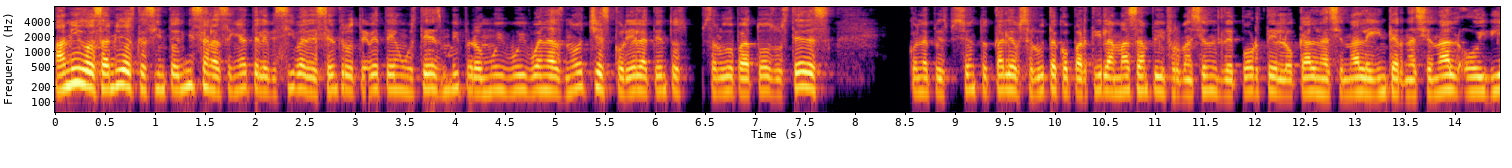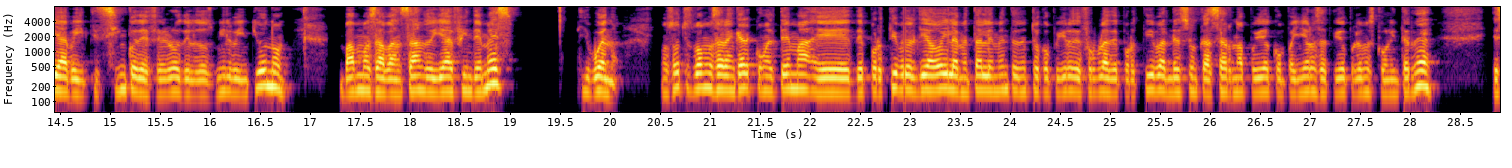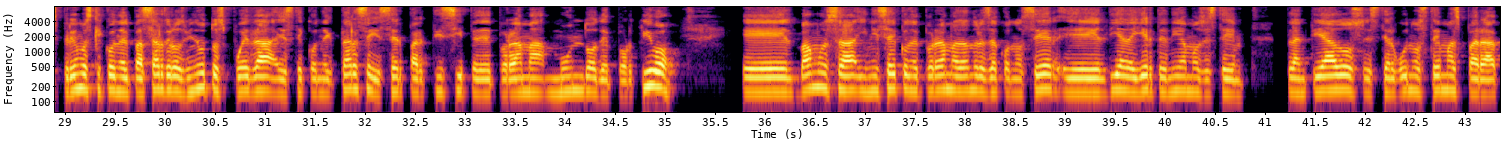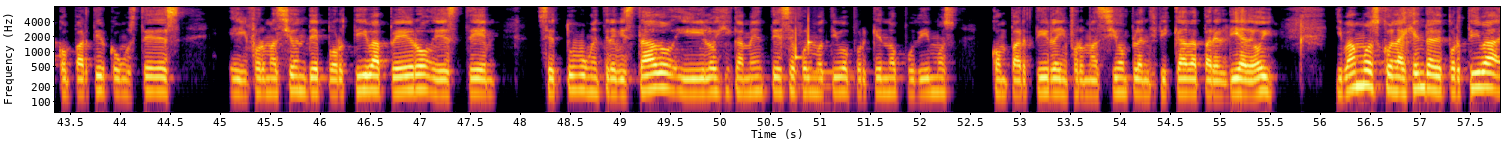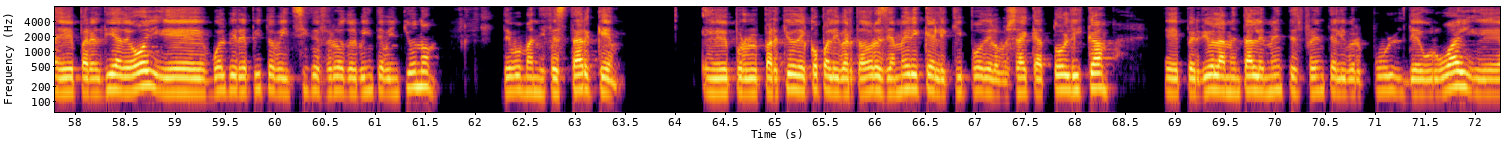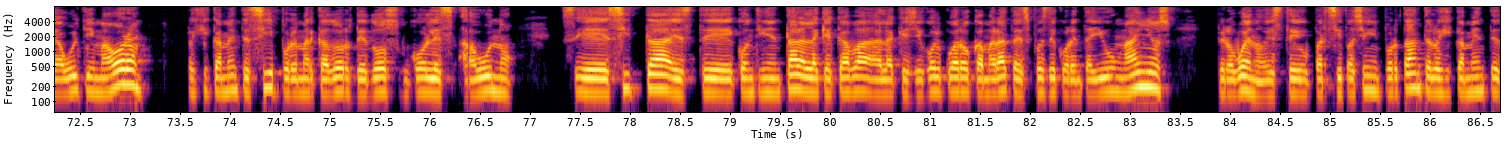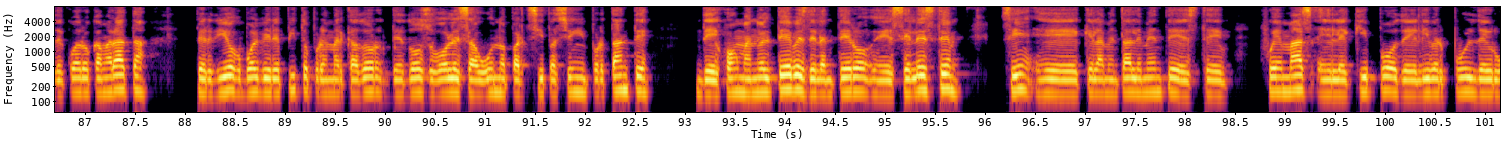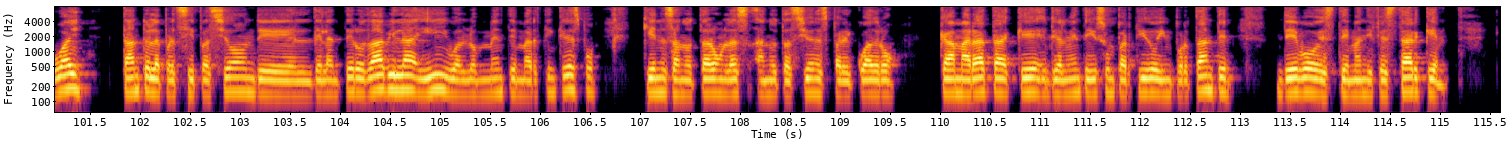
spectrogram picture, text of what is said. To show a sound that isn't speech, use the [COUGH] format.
Amigos, amigos que sintonizan la señal televisiva de Centro TV, tengan ustedes muy, pero muy, muy buenas noches. Cordial atentos, saludo para todos ustedes. Con la prescripción total y absoluta, compartir la más amplia información del deporte local, nacional e internacional. Hoy día 25 de febrero del 2021. Vamos avanzando ya a fin de mes. Y bueno, nosotros vamos a arrancar con el tema eh, deportivo del día de hoy. Lamentablemente, nuestro compañero de Fórmula Deportiva, Nelson Casar, no ha podido acompañarnos, ha tenido problemas con el internet. Esperemos que con el pasar de los minutos pueda este, conectarse y ser partícipe del programa Mundo Deportivo. Eh, vamos a iniciar con el programa dándoles a conocer. Eh, el día de ayer teníamos este, planteados este, algunos temas para compartir con ustedes eh, información deportiva, pero este, se tuvo un entrevistado y lógicamente ese fue el motivo por qué no pudimos compartir la información planificada para el día de hoy. Y vamos con la agenda deportiva eh, para el día de hoy. Eh, vuelvo y repito, 25 de febrero del 2021. Debo manifestar que eh, por el partido de Copa Libertadores de América, el equipo de la Universidad Católica eh, perdió lamentablemente frente a Liverpool de Uruguay a última hora. Lógicamente sí, por el marcador de dos goles a uno. Se cita este Continental a la que acaba, a la que llegó el cuadro Camarata después de 41 años pero bueno, este, participación importante, lógicamente, del cuadro camarata, perdió, vuelvo y repito, por el marcador de dos goles a uno, participación importante de Juan Manuel Tevez, delantero eh, celeste, sí, eh, que lamentablemente este, fue más el equipo de Liverpool de Uruguay, tanto la participación del delantero Dávila y igualmente Martín Crespo, quienes anotaron las anotaciones para el cuadro Camarata, que realmente hizo un partido importante debo este, manifestar que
